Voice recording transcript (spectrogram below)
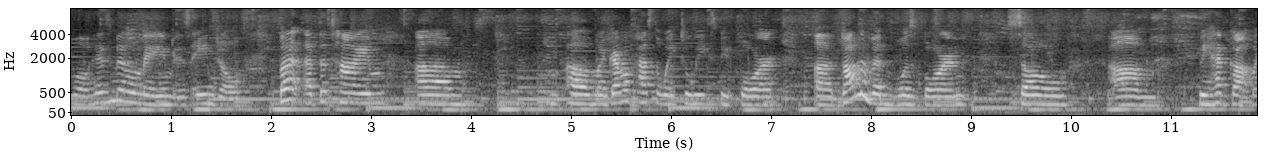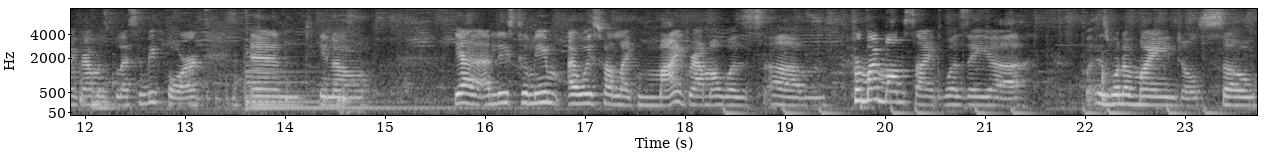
Well, his middle name is Angel, but at the time, um, uh, my grandma passed away two weeks before uh, Donovan was born, so um, we had got my grandma's blessing before, and you know, yeah, at least to me, I always felt like my grandma was, um, from my mom's side, was a uh, is one of my angels. So,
